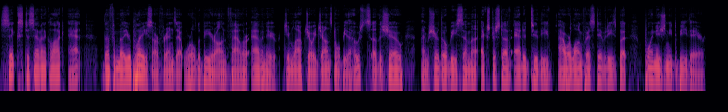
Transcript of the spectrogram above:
6 to 7 o'clock at the familiar place, our friends at World of Beer on Fowler Avenue. Jim Louk, Joey Johnston will be the hosts of the show. I'm sure there'll be some uh, extra stuff added to the hour long festivities, but point is you need to be there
